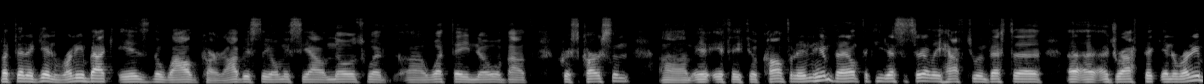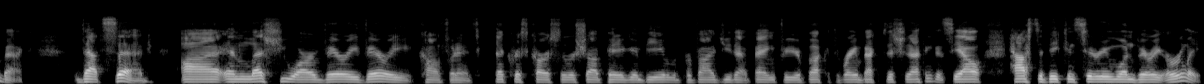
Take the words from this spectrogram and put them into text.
But then again, running back is the wild card. Obviously, only Seattle knows what uh, what they know about Chris Carson. Um, if, if, they feel confident in him, then I don't think you necessarily have to invest a, a, a draft pick in a running back. That said, uh, unless you are very, very confident that Chris Carson, Rashad Penny are going to be able to provide you that bang for your buck at the running back position. I think that Seattle has to be considering one very early.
